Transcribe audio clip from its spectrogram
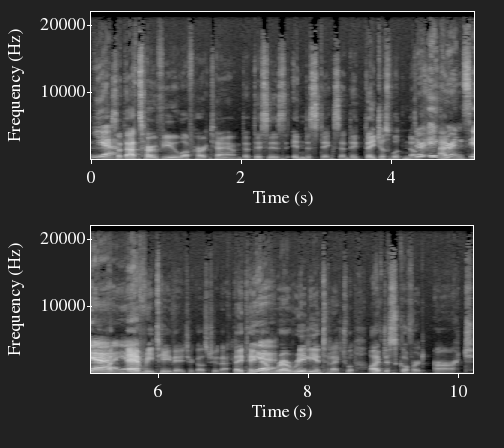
Yeah. So that's her view of her town. That this is in the sticks, and they, they just wouldn't know. Their And- ignorance, yeah, but yeah. every teenager goes through that. They think Yeah. that we're really intellectual. I've discovered art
